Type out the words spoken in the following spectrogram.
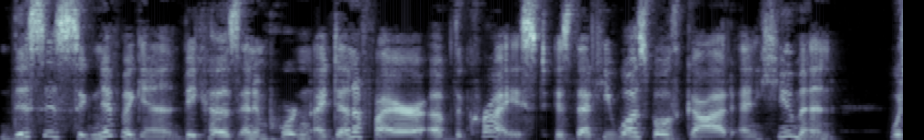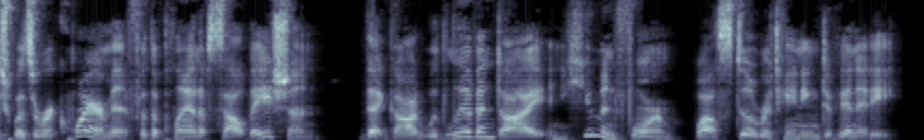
This is significant because an important identifier of the Christ is that he was both God and human, which was a requirement for the plan of salvation that God would live and die in human form while still retaining divinity.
